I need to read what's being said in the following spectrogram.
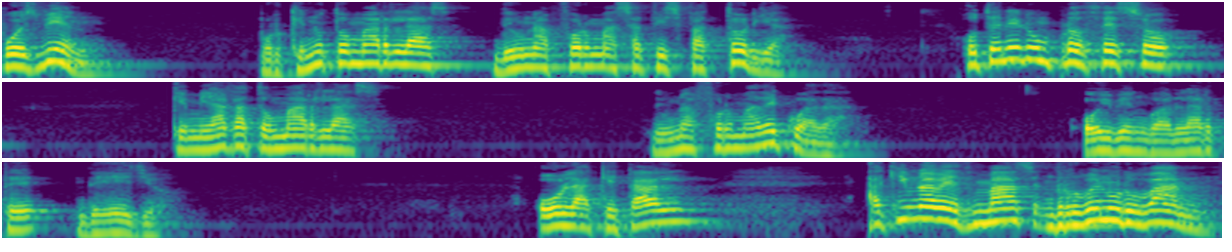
Pues bien, ¿por qué no tomarlas de una forma satisfactoria? ¿O tener un proceso que me haga tomarlas de una forma adecuada? Hoy vengo a hablarte de ello. Hola, ¿qué tal? Aquí una vez más Rubén Urbán,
